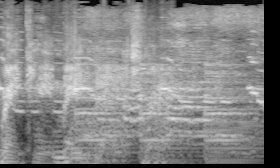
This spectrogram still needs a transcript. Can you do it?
Reiki made that track.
